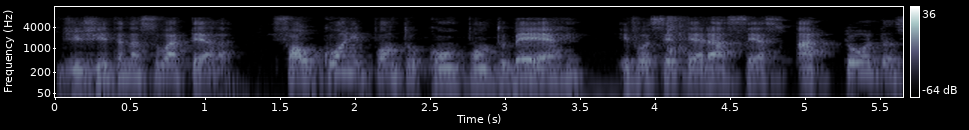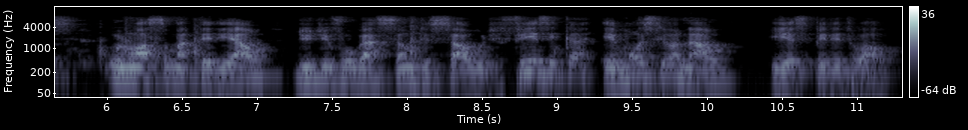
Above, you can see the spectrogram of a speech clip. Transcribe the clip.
digita na sua tela falcone.com.br e você terá acesso a todo o nosso material de divulgação de saúde física, emocional e espiritual.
